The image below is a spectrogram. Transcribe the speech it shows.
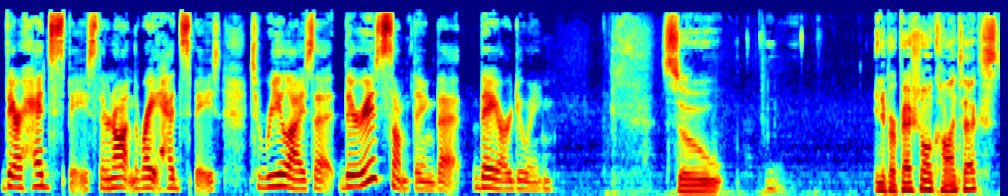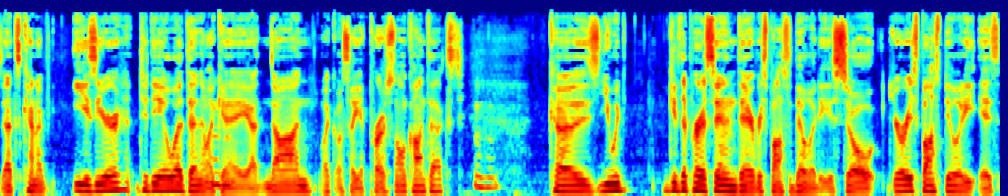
their headspace? They're not in the right headspace to realize that there is something that they are doing. So, in a professional context, that's kind of easier to deal with than like mm-hmm. a, a non, like let's say a personal context, mm-hmm. because you would give the person their responsibilities. So your responsibility is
